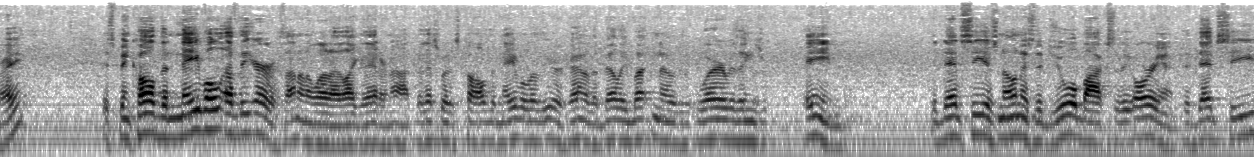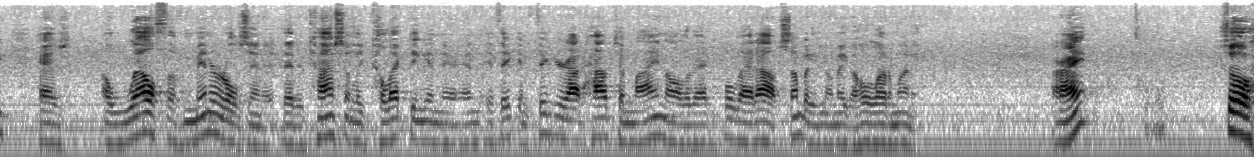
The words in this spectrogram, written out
Right? It's been called the navel of the earth. I don't know whether I like that or not, but that's what it's called the navel of the earth, kind of the belly button of where everything's aimed. The Dead Sea is known as the jewel box of the Orient. The Dead Sea has a wealth of minerals in it that are constantly collecting in there. And if they can figure out how to mine all of that and pull that out, somebody's going to make a whole lot of money. All right? So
